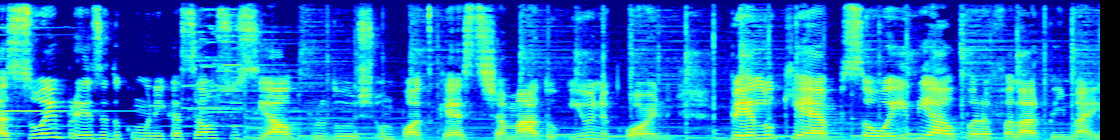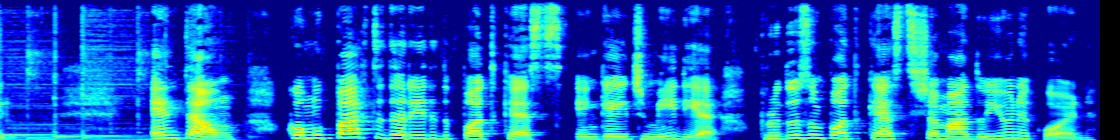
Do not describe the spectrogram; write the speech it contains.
A sua empresa de comunicação social produz um podcast chamado Unicorn, pelo que é a pessoa ideal para falar primeiro. Então, como parte da rede de podcasts Engage Media, produz um podcast chamado Unicorn.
